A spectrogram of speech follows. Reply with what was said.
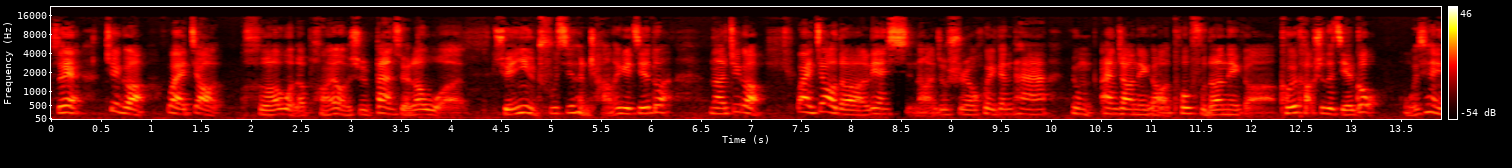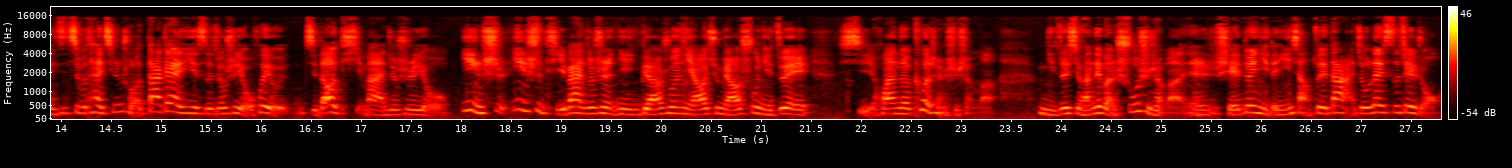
所以这个外教和我的朋友是伴随了我学英语初期很长的一个阶段。那这个外教的练习呢，就是会跟他用按照那个托福的那个口语考试的结构，我现在已经记不太清楚了，大概意思就是有会有几道题嘛，就是有应试应试题吧，就是你比方说你要去描述你最喜欢的课程是什么，你最喜欢那本书是什么，谁对你的影响最大，就类似这种。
